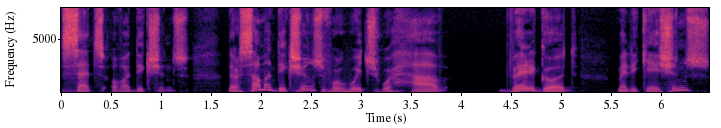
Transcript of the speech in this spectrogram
sets of addictions. There are some addictions for which we have very good medications,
